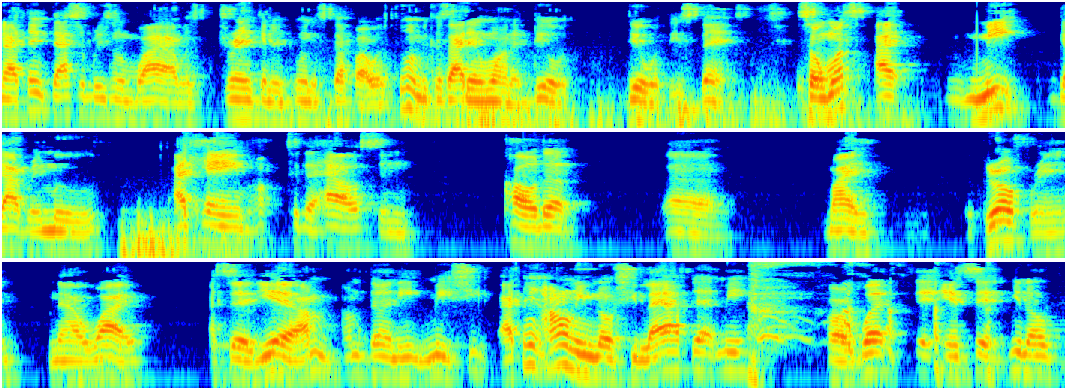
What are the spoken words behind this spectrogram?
And I think that's the reason why I was drinking and doing the stuff I was doing because I didn't want to deal with deal with these things. So once I meat got removed, I came to the house and called up uh, my girlfriend, now wife, I said, "Yeah, I'm I'm done eating meat." She, I think I don't even know if she laughed at me or what, and said, "You know,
